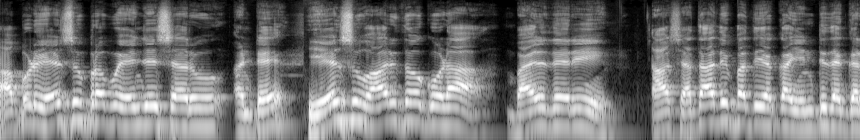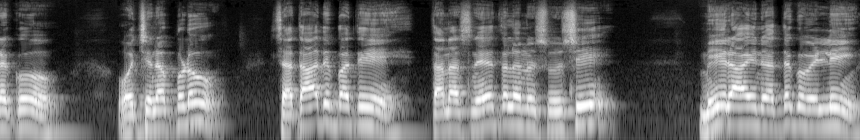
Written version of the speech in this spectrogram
అప్పుడు యేసు ప్రభు ఏం చేశారు అంటే యేసు వారితో కూడా బయలుదేరి ఆ శతాధిపతి యొక్క ఇంటి దగ్గరకు వచ్చినప్పుడు శతాధిపతి తన స్నేహితులను చూసి మీరు ఆయన వద్దకు వెళ్ళి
